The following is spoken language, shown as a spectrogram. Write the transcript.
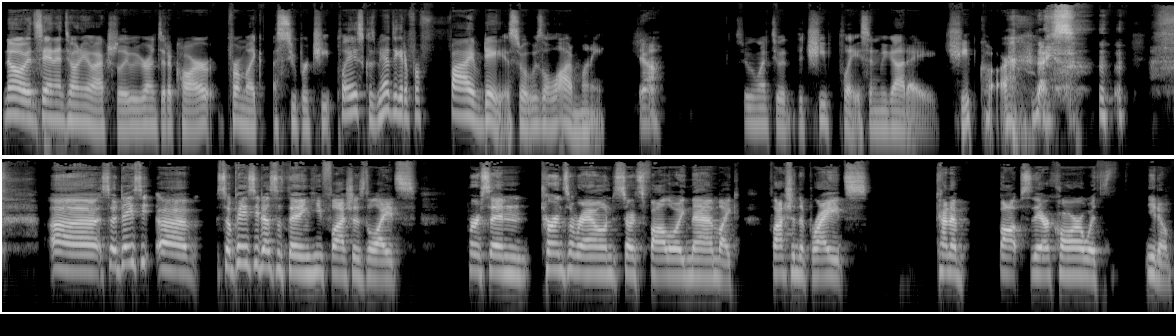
No, in San Antonio, actually, we rented a car from like a super cheap place because we had to get it for five days, so it was a lot of money. Yeah. So we went to the cheap place and we got a cheap car. Nice. uh, so Daisy, uh, so Pacey does the thing. He flashes the lights. Person turns around, starts following them, like flashing the brights. Kind of bops their car with, you know,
